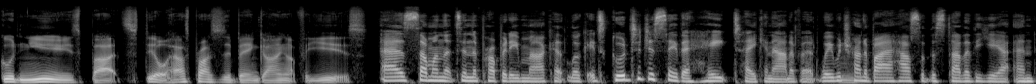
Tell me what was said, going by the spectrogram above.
good news, but still, house prices have been going up for years. As someone that's in the property market, look, it's good to just see the heat taken out of it. We were mm. trying to buy a house at the start of the year and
